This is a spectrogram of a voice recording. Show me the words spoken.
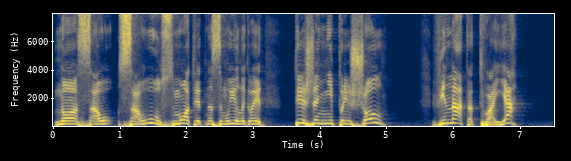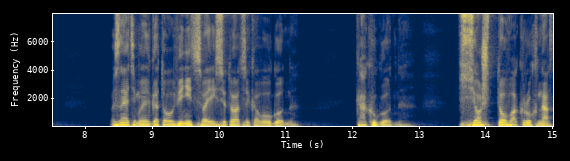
но Саул, Саул смотрит на Самуила и говорит, ты же не пришел, вина-то твоя. Вы знаете, мы готовы винить в своих ситуациях кого угодно, как угодно. Все, что вокруг нас.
